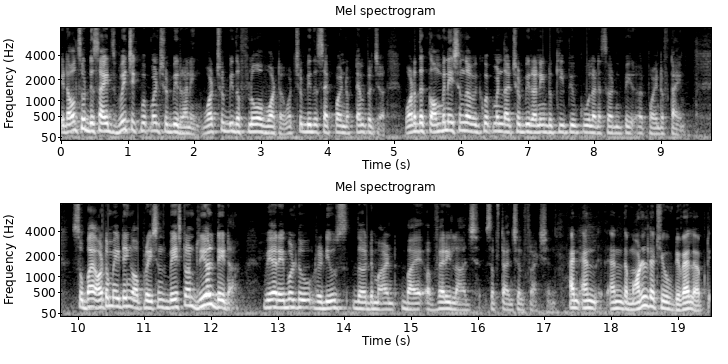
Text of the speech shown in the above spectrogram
It also decides which equipment should be running, what should be the flow of water, what should be the set point of temperature, what are the combinations of equipment that should be running to keep you cool at a certain uh, point of time. So by automating operations based on real data, we are able to reduce the demand by a very large, substantial fraction. And and and the model that you've developed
